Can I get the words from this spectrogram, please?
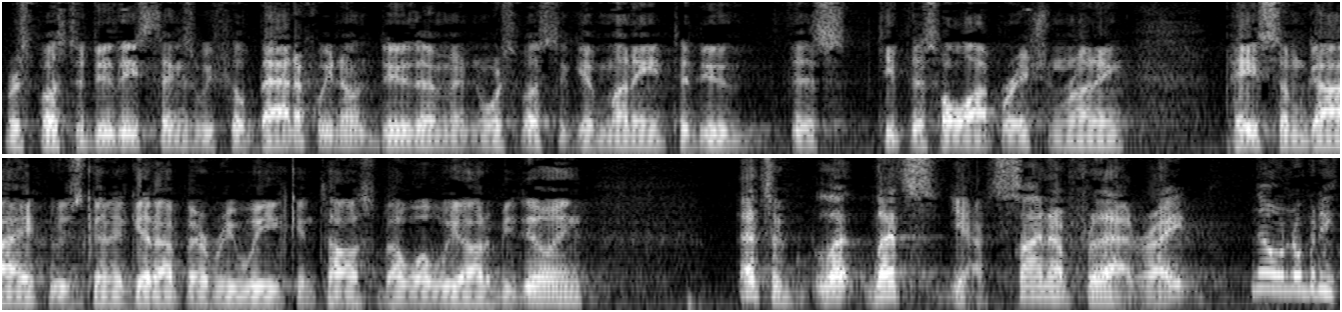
We're supposed to do these things we feel bad if we don't do them, and we're supposed to give money to do this, keep this whole operation running, pay some guy who's going to get up every week and tell us about what we ought to be doing. That's a, let, let's, yeah, sign up for that, right? No, nobody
